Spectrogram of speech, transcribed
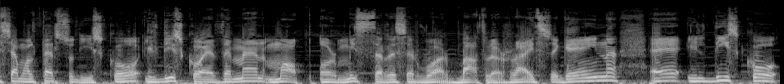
siamo al terzo disco, il disco è The Man Mop or Mr. Reservoir Butler Rides Again, è il disco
